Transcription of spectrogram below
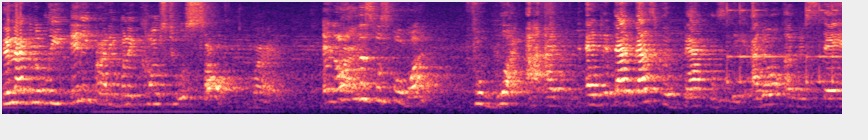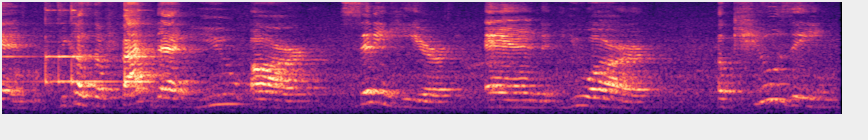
they're not gonna believe anybody when it comes to assault. Right. And all this was for what? For what? I, I, and that, that's what baffles me. I don't understand because the fact that you are sitting here and you are accusing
